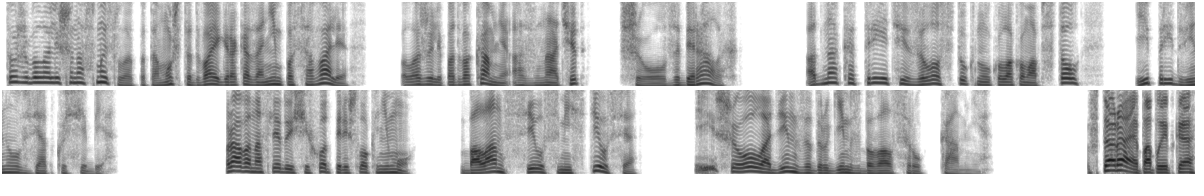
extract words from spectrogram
тоже была лишена смысла, потому что два игрока за ним пасовали, положили по два камня, а значит, Шиол забирал их. Однако третий зло стукнул кулаком об стол и придвинул взятку себе. Право на следующий ход перешло к нему. Баланс сил сместился, и Шиол один за другим сбывал с рук камни. Вторая попытка.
